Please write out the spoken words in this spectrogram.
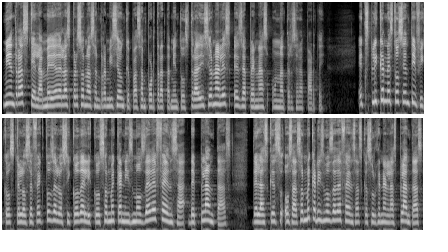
mientras que la media de las personas en remisión que pasan por tratamientos tradicionales es de apenas una tercera parte. Explican estos científicos que los efectos de los psicodélicos son mecanismos de defensa de plantas, de las que, o sea, son mecanismos de defensa que surgen en las plantas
